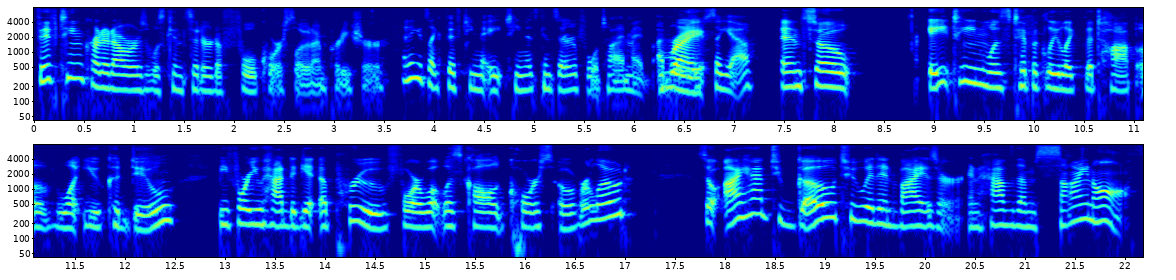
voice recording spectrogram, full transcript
15 credit hours was considered a full course load, I'm pretty sure. I think it's like 15 to 18 is considered full time. I, I. Right. So yeah. And so 18 was typically like the top of what you could do before you had to get approved for what was called course overload. So I had to go to an advisor and have them sign off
